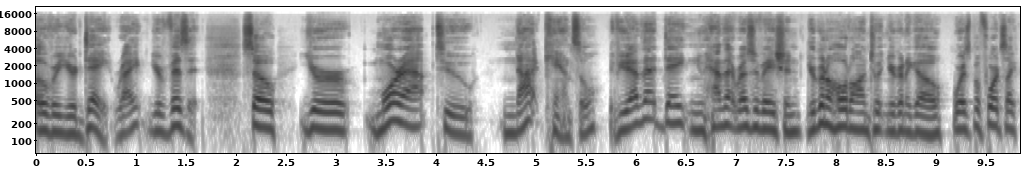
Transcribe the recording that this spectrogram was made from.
over your date, right? Your visit. So you're more apt to not cancel. If you have that date and you have that reservation, you're going to hold on to it and you're going to go. Whereas before, it's like,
